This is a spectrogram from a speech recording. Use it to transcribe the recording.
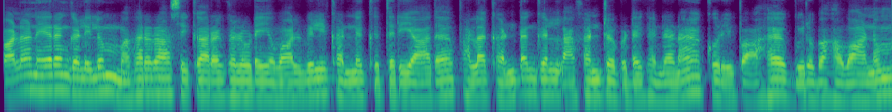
பல நேரங்களிலும் மகர ராசிக்காரர்களுடைய வாழ்வில் கண்ணுக்கு தெரியாத பல கண்டங்கள் அகன்று விடுகின்றன. குறிப்பாக குரு பகவானும்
